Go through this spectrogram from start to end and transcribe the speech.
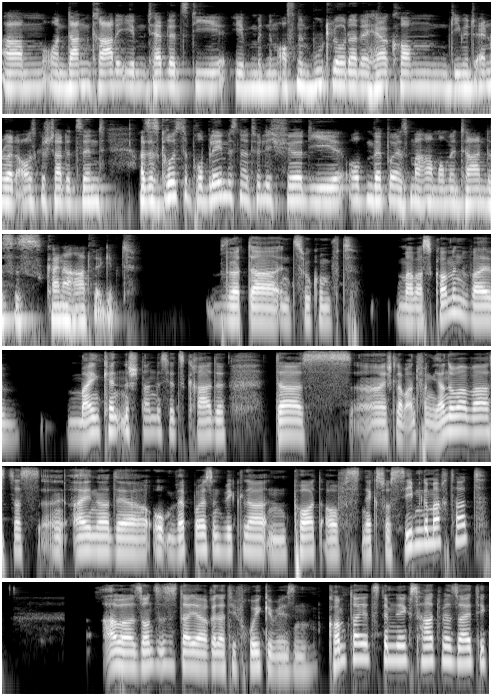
Ähm, und dann gerade eben Tablets, die eben mit einem offenen Bootloader daherkommen, die mit Android ausgestattet sind. Also das größte Problem ist natürlich für die OpenWebOS-Macher momentan, dass es keine Hardware gibt. Wird da in Zukunft mal was kommen? Weil mein Kenntnisstand ist jetzt gerade, dass, äh, ich glaube Anfang Januar war es, dass äh, einer der OpenWebOS-Entwickler einen Port aufs Nexus 7 gemacht hat. Aber sonst ist es da ja relativ ruhig gewesen. Kommt da jetzt demnächst hardware-seitig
